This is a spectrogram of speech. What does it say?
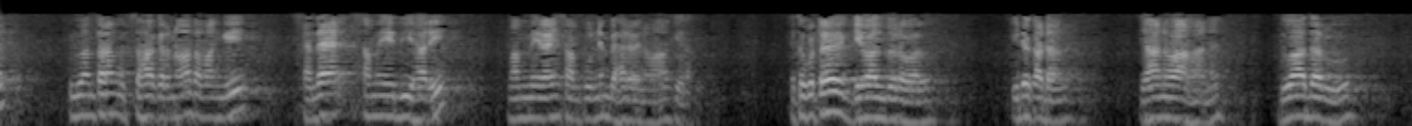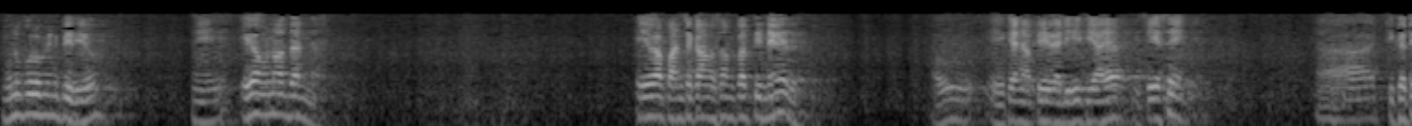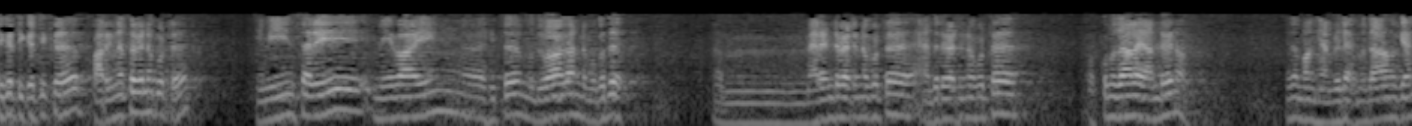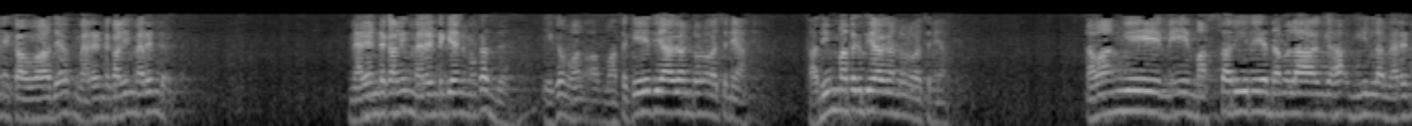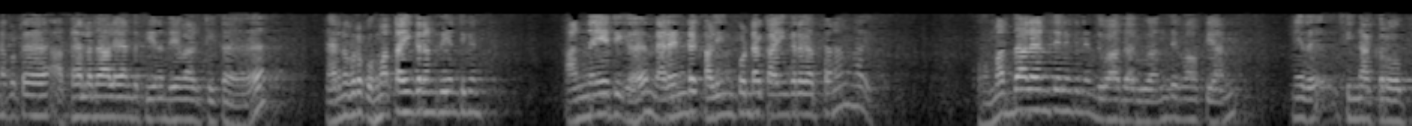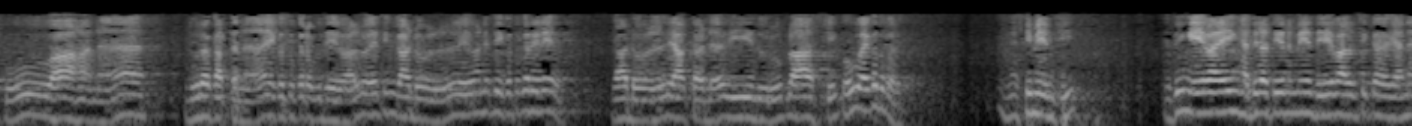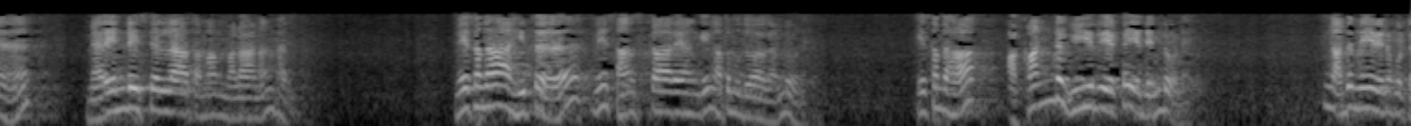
පුළුවන් තරම් උත්සාහ කරනවා තමන්ගේ සැඳෑ සමයේදී හරි මම මේ වයින් සම්පූර්ණයෙන් බැහැර වෙනවා කියලා. එතකොට ගෙවල් දොරවල්, ඉඩකඩම්, යාන වාහන, දුවදරුවෝ, මුණුපුරු මිනිපිරියෝ මේ ඒවා මොනවද දන්නේ නැහැ. ඒවා පංචකාම සම්පatti නෙවෙයිද? ඔව් ඒ කියන්නේ අපේ වැඩිහිටි අය විශේෂයෙන් ටික ටික ටික ටික පරිණත වෙනකොට හිමින් සැරේ මේවායින් හිත මුදවා ගන්න මොකද මැරෙන්න වැටෙනකොට ඇඳට වැටෙනකොට ඔක්කොම දාලා යන්න වෙනවා. එහෙනම් මං හැම වෙලාවෙම හැමදාම කියන්නේ කවවාදයක් මැරෙන්න කලින් මැරෙන්න. මැරෙන්න කලින් මැරෙන්න කියන්නේ මොකද්ද? ඒක මතකයේ තියාගන්න ඕන වචනයක්. තදින් මතක තියාගන්න ඕන වචනයක්. තමන්ගේ මේ මස් ශරීරය දමලා ගිහිල්ලා මැරෙනකොට අතහැරලා දාලා යන්න තියෙන දේවල් ටික මැරෙනකොට කොහොමත් අයින් කරන්න තියෙන ටිකනේ. අන්න ඒ ටික මැරෙන්න කලින් පොඩ්ඩක් අයින් කරගත්තා නම් හරි. කොහොමද දාලා යන්න තියෙන කෙනේ දුවා දරුවන් දෙමව්පියන් නේද? සින්නක්කරෝප්පු වාහන දුරකතන එකතු කරපු දේවල් ඔය ඉතින් ගඩොල් ඒවා නේද එකතු කරේ නේද? ගඩොල් යකඩ වීදුරු ප්ලාස්ටික් ඔව් එකතු කරේ. මේ සිමෙන්ති ඉතින් ඒ වයින් හැදිලා තියෙන මේ දේවල් ටික ගැන මැරෙන්න ඉස්සෙල්ලා තමන් මලා නම් හරි. මේ සඳහා හිත මේ සංස්කාරයන්ගෙන් අත මුදවා ගන්න ඕනේ. ඒ සඳහා අඛණ්ඩ වීරියක යෙදෙන්න ඕනේ. ඉතින් අද මේ වෙනකොට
